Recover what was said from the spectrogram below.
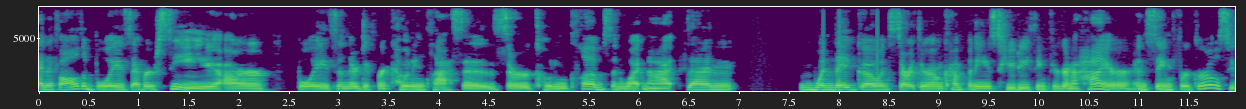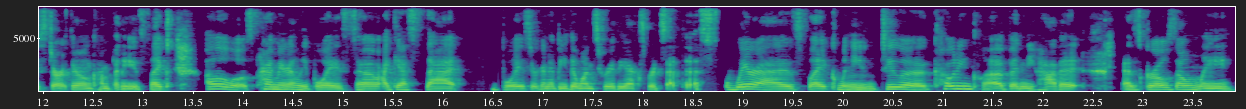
And if all the boys ever see are boys in their different coding classes or coding clubs and whatnot, then when they go and start their own companies, who do you think they're going to hire? And same for girls who start their own companies. Like, oh, well, it's primarily boys. So I guess that boys are going to be the ones who are the experts at this. Whereas, like, when you do a coding club and you have it as girls only,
